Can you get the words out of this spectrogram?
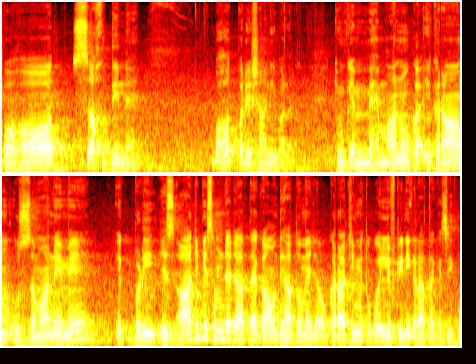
بہت سخت دن ہے بہت پریشانی والا دن کیونکہ مہمانوں کا اکرام اس زمانے میں ایک بڑی عز آج بھی سمجھا جاتا ہے گاؤں دیہاتوں میں جاؤ کراچی میں تو کوئی لفٹ ہی نہیں کراتا کسی کو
